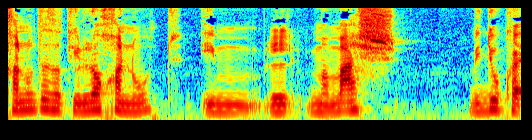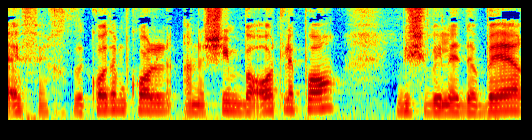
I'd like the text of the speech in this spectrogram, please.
החנות הזאת היא לא חנות, היא ממש בדיוק ההפך. זה קודם כל, אנשים באות לפה בשביל לדבר,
